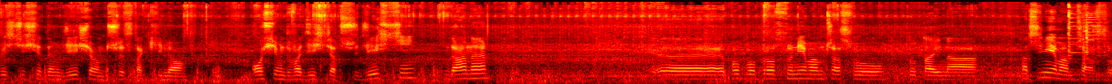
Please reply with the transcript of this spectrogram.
270-300 kg 8, 20, 30 dane. E, bo po prostu nie mam czasu tutaj na. Znaczy nie mam czasu.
